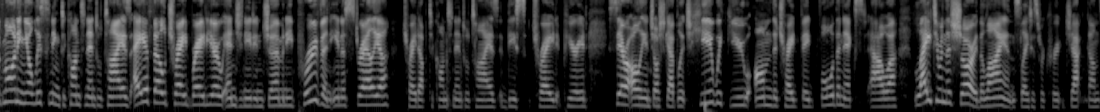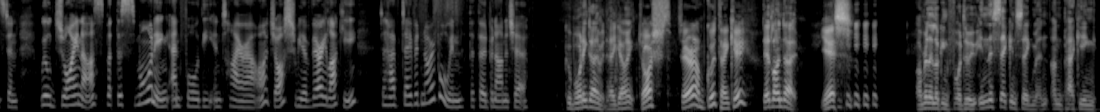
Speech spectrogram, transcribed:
Good morning. You're listening to Continental Tires, AFL Trade Radio, engineered in Germany, proven in Australia. Trade up to Continental Tires this trade period. Sarah Olle and Josh Gabelich here with you on the trade feed for the next hour. Later in the show, the Lions' latest recruit, Jack Gunston, will join us. But this morning and for the entire hour, Josh, we are very lucky to have David Noble in the third banana chair. Good morning, David. How you going? Josh, Sarah, I'm good, thank you. Deadline day. Yes. I'm really looking forward to in the second segment unpacking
